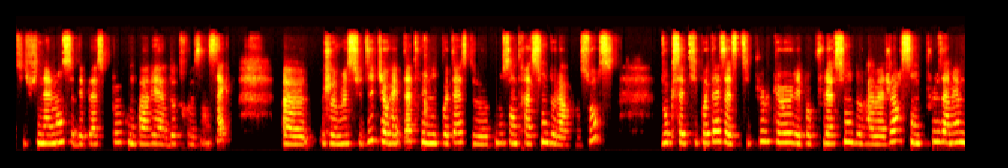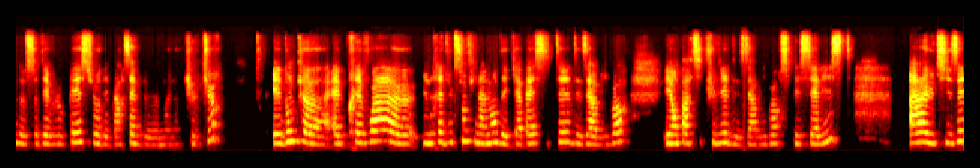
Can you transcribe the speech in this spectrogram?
qui finalement se déplace peu comparé à d'autres insectes, je me suis dit qu'il y aurait peut-être une hypothèse de concentration de la ressource. Donc, cette hypothèse, stipule que les populations de ravageurs sont plus à même de se développer sur des parcelles de monoculture. Et donc, euh, elle prévoit euh, une réduction finalement des capacités des herbivores, et en particulier des herbivores spécialistes, à utiliser,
